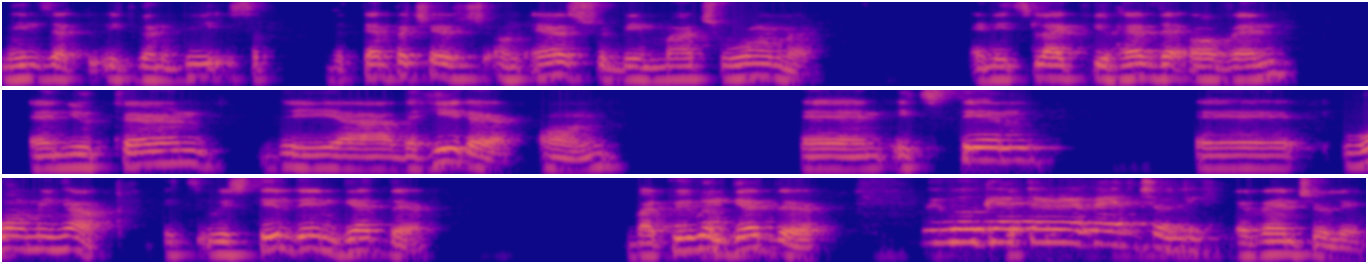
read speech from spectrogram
means that it's going to be the temperatures on Earth should be much warmer. And it's like you have the oven and you turn the, uh, the heater on and it's still uh, warming up. It's, we still didn't get there, but we will get there. We will get there eventually. Eventually.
